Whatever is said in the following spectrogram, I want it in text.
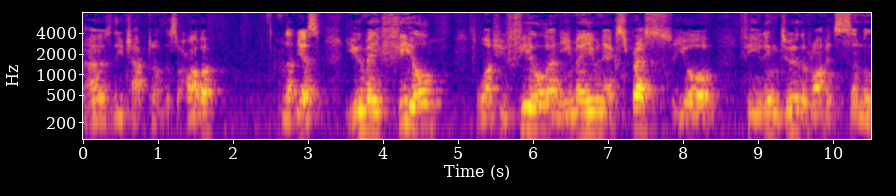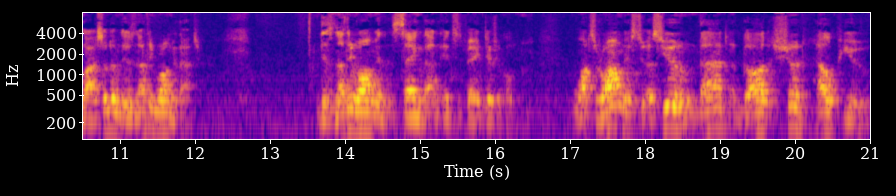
as the chapter of the Sahaba. That yes, you may feel what you feel, and you may even express your feeling to the Prophet. There's nothing wrong with that. There's nothing wrong with saying that, it's very difficult. What's wrong is to assume that God should help you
